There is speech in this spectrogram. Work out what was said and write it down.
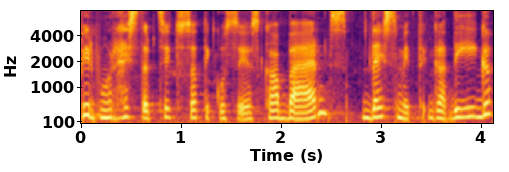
pirmo reizi, starp citu, satikusies kā bērns, desmitgadīga.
